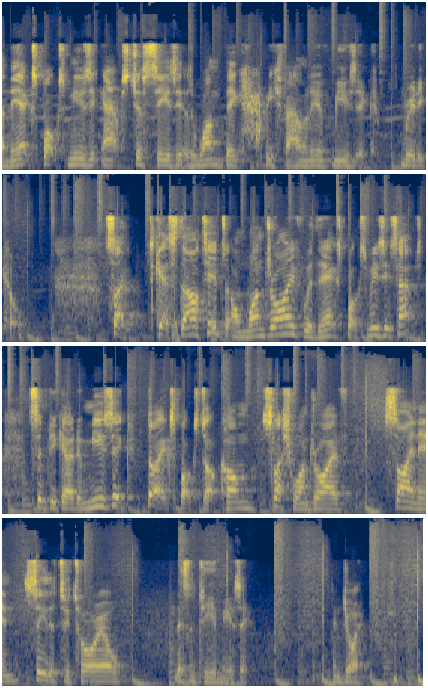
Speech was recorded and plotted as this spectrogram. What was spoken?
and the Xbox Music apps just sees it as one big happy family of music. Really cool. So, to get started on OneDrive with the Xbox Music apps, simply go to music.xbox.com slash OneDrive, sign in, see the tutorial, listen to your music. Enjoy.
